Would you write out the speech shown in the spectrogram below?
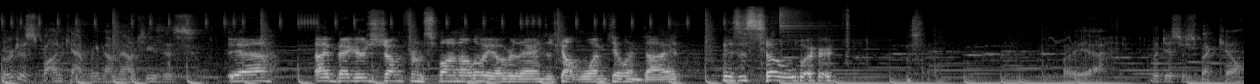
We're just spawn camping them now, Jesus. Yeah. I beggars jumped from spawn all the way over there and just got one kill and died. This is so worth. Oh yeah. The disrespect kill.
